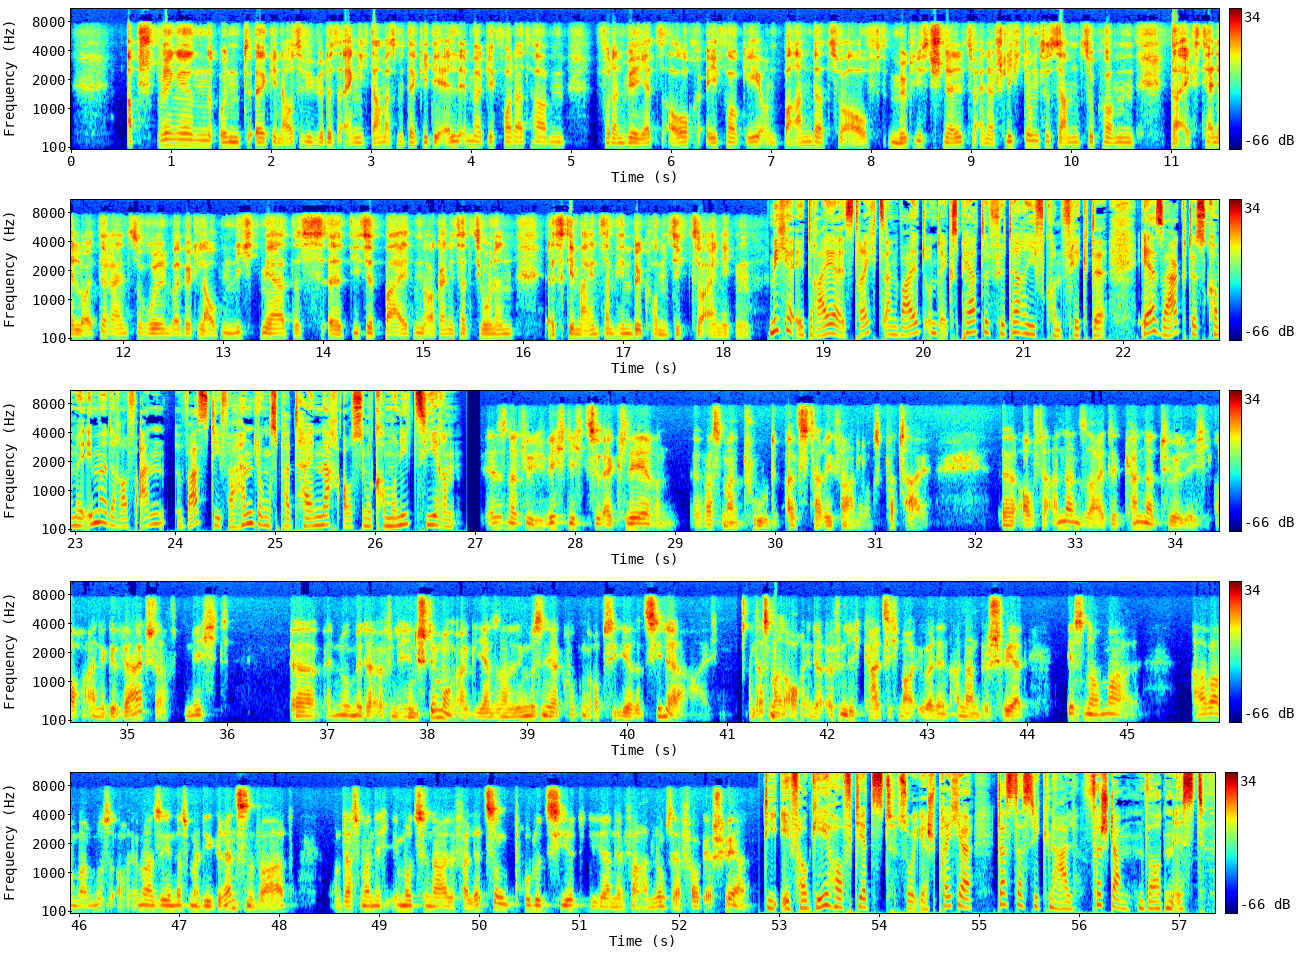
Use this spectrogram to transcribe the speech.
abspringen und äh, genauso wie wir das eigentlich damals mit der GDL immer gefordert haben, fordern wir jetzt auch EVG und Bahn dazu auf, möglichst schnell zu einer Schlichtung zusammenzukommen, da externe Leute reinzuholen, weil wir glauben nicht mehr, dass äh, diese beiden Organisationen es gemeinsam hinbekommen, sich zu einigen. Michael Dreier ist Rechtsanwalt und Experte für Tarifkonflikte. Er sagt, es komme immer darauf an, was die Verhandlungsparteien nach außen kommunizieren. Es ist natürlich wichtig zu erklären, äh, was man tut als Tarifverhandlungspartei. Äh, auf der anderen Seite kann natürlich auch eine Gewerkschaft nicht äh, nur mit der öffentlichen Stimmung agieren, sondern sie müssen ja gucken, ob sie ihre Ziele erreichen. Und dass man auch in der Öffentlichkeit sich mal über den anderen beschwert, ist normal. Aber man muss auch immer sehen, dass man die Grenzen wahrt und dass man nicht emotionale Verletzungen produziert, die dann den Verhandlungserfolg erschweren. Die EVG hofft jetzt, so ihr Sprecher, dass das Signal verstanden worden ist.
